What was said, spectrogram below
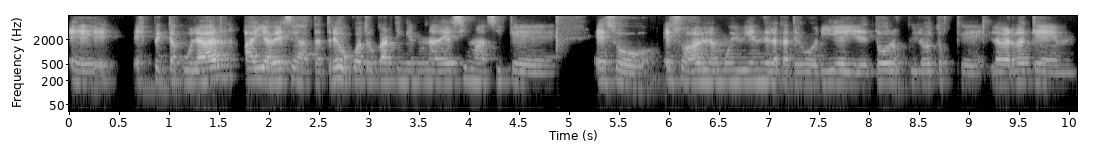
eh, espectacular. Hay a veces hasta tres o cuatro karting en una décima, así que eso, eso habla muy bien de la categoría y de todos los pilotos que la verdad que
